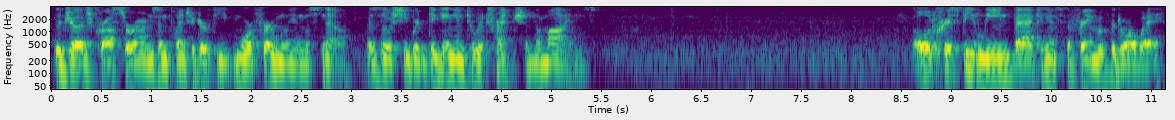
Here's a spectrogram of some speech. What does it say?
The judge crossed her arms and planted her feet more firmly in the snow, as though she were digging into a trench in the mines. Old Crispy leaned back against the frame of the doorway,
